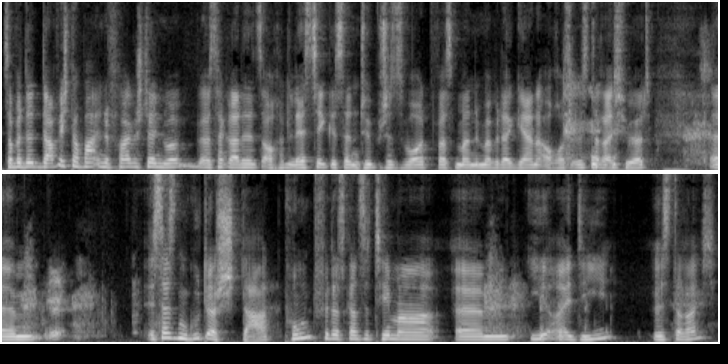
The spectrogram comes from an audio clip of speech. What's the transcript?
So, aber darf ich noch mal eine Frage stellen? Du hast ja gerade jetzt auch lässig ist ein typisches Wort, was man immer wieder gerne auch aus Österreich hört. Ähm, ist das ein guter Startpunkt für das ganze Thema ähm, EID Österreich?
